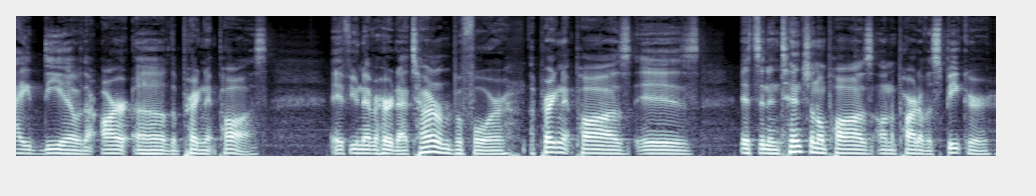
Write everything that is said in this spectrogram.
idea or the art of the pregnant pause. If you never heard that term before, a pregnant pause is it's an intentional pause on the part of a speaker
